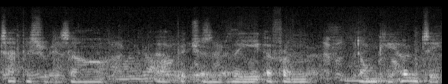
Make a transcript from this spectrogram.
tapestries are uh, pictures of the uh, from Don Quixote.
